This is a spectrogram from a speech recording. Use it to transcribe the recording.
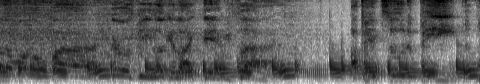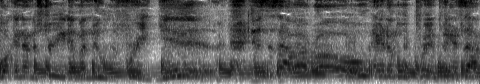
I'm on by, girls be looking like Debbie Fly. I pick to the beat, walking down the street in my new freak, yeah. This is how I roll, animal print pants out.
